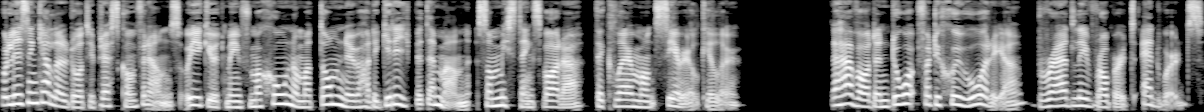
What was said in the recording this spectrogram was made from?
Polisen kallade då till presskonferens och gick ut med information om att de nu hade gripit en man som misstänks vara the Claremont serial killer. Det här var den då 47-åriga Bradley Robert Edwards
